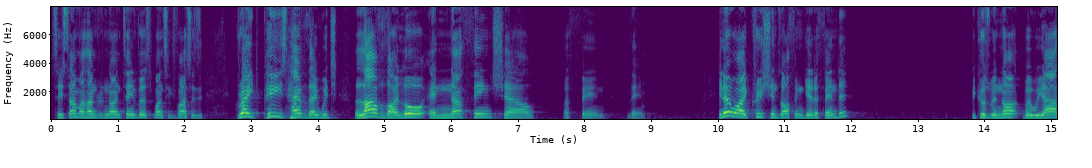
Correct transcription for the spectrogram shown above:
See, Psalm 119, verse 165 says, Great peace have they which love thy law, and nothing shall offend them. You know why Christians often get offended? Because we're not where we are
